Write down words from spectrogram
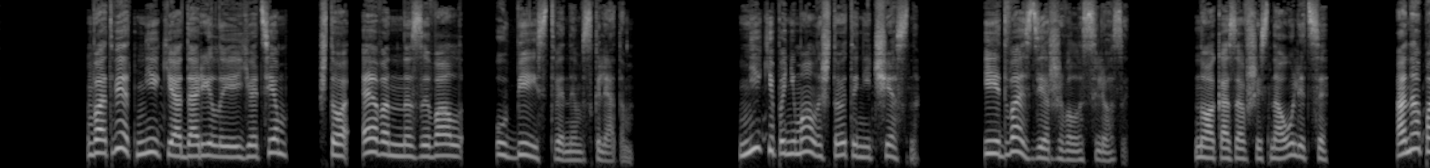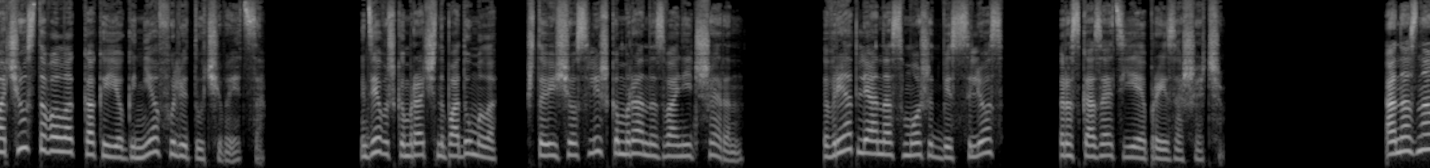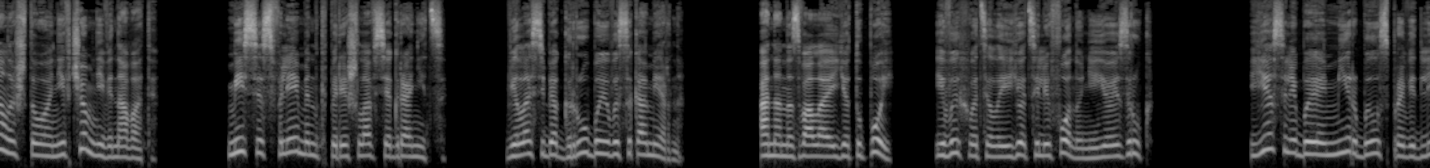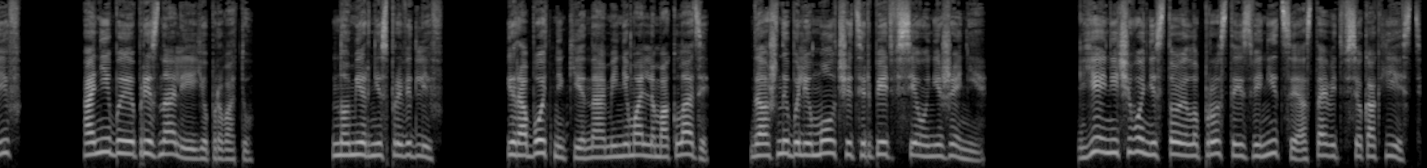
В ответ Ники одарила ее тем, что Эван называл убийственным взглядом. Ники понимала, что это нечестно, и едва сдерживала слезы. Но, оказавшись на улице, она почувствовала, как ее гнев улетучивается. Девушка мрачно подумала, что еще слишком рано звонить Шерон. Вряд ли она сможет без слез рассказать ей о произошедшем. Она знала, что ни в чем не виновата, Миссис Флеминг перешла все границы, вела себя грубо и высокомерно. Она назвала ее тупой и выхватила ее телефон у нее из рук. Если бы мир был справедлив, они бы признали ее правоту. Но мир несправедлив, и работники на минимальном окладе должны были молча терпеть все унижения. Ей ничего не стоило просто извиниться и оставить все как есть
